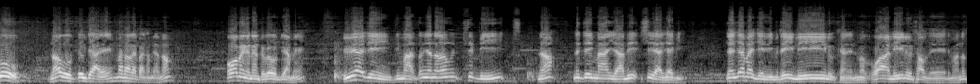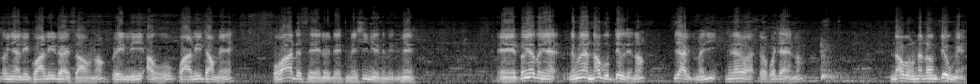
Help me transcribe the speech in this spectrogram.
ကို နောက်ကိုပြုတ်ကြတယ်မှတ်ထားလိုက်ပါခင်ဗျာနော်ဟောမယ်ကနေတပည့်ကိုပြမယ်ဒီရချင်းဒီမှာတုံရလုံးဖြစ်ပြီးနော်နှစ်ကြိမ်မှာရာပြီး800ရိုက်ပြီပြန်ကြမဲ့ချင်းဒီပရိတ်လေးလို့ခံတယ်ဒီမှာကွာလေးလို့ထောက်တယ်ဒီမှာတော့တုံရလေးကွာလေးတော့စောင်းနော်ပရိတ်လေးအောက်ကိုကွာလေးထောက်မယ်ဘဝ30လို့လည်းဒီမှာရှိနေတယ်ဒီမှာအဲတုံရတုံရလုံးဝနောက်ကိုပြုတ်တယ်နော်ပြပြီဒီမှာကြီးခင်ဗျားတို့တော့ကြွားကြရနော်နောက်ကောင်နှလုံးပြုတ်မယ်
